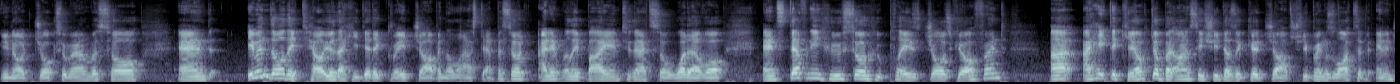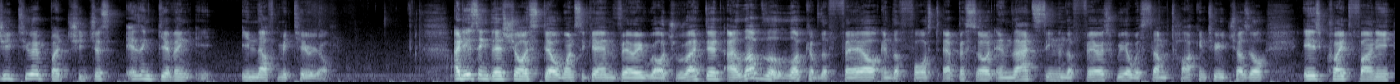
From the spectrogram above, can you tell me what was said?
you know jokes around with her, and even though they tell you that he did a great job in the last episode, I didn't really buy into that, so whatever. And Stephanie Houser, who plays Joe's girlfriend, uh, I hate the character, but honestly, she does a good job. She brings lots of energy to it, but she just isn't giving e- enough material. I do think this show is still, once again, very well directed. I love the look of the fair in the first episode, and that scene in the Ferris wheel with them talking to each other is quite funny.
